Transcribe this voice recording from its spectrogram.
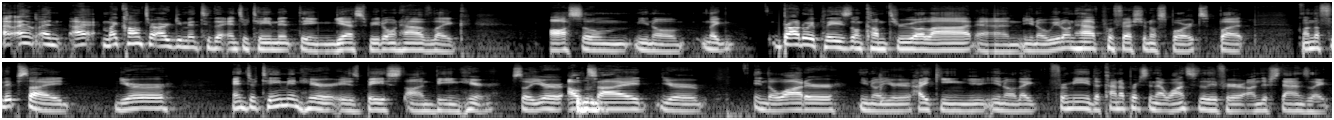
I, I, and I my counter argument to the entertainment thing. Yes, we don't have like awesome, you know, like Broadway plays don't come through a lot, and you know we don't have professional sports, but on the flip side, your entertainment here is based on being here. So you're mm-hmm. outside, mm-hmm. you're in the water, you know, you're hiking, you you know, like for me, the kind of person that wants to live here understands like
